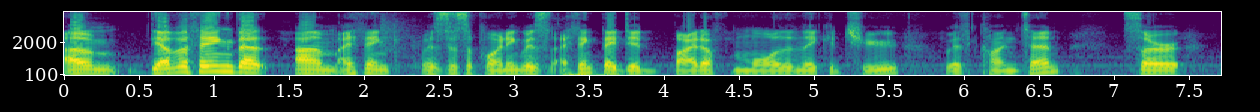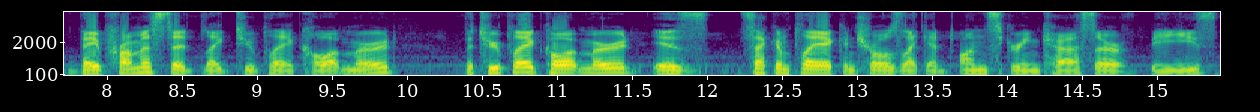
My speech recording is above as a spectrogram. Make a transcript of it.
Um, the other thing that um, I think was disappointing was I think they did bite off more than they could chew with content. So they promised a like two player co op mode. The two player co op mode is second player controls like an on screen cursor of bees,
